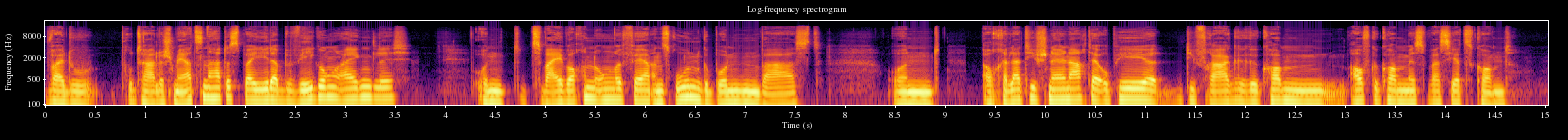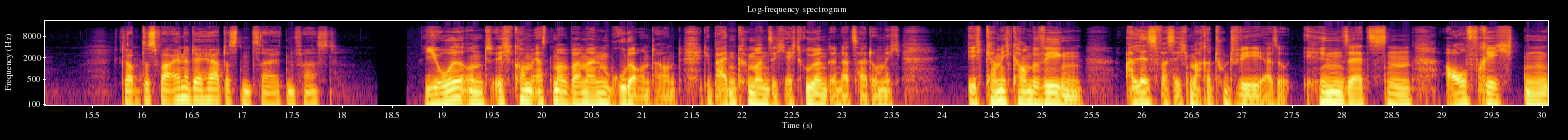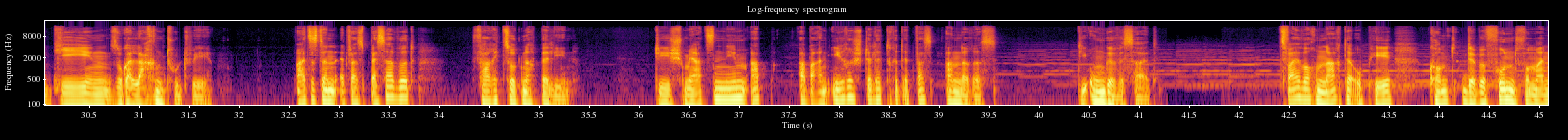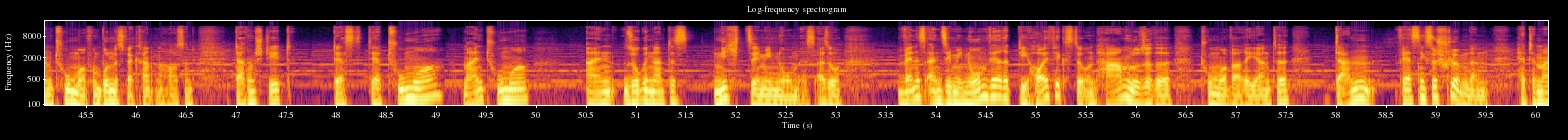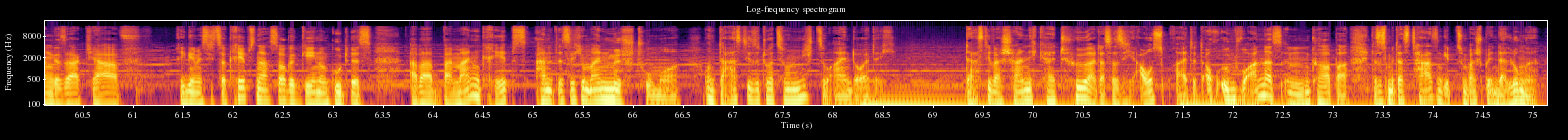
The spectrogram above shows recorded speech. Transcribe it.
weil du brutale Schmerzen hattest bei jeder Bewegung eigentlich und zwei Wochen ungefähr ans Ruhen gebunden warst und auch relativ schnell nach der OP die Frage gekommen, aufgekommen ist, was jetzt kommt. Ich glaube, das war eine der härtesten Zeiten fast. Joel und ich kommen erstmal bei meinem Bruder unter und die beiden kümmern sich echt rührend in der Zeit um mich. Ich kann mich kaum bewegen. Alles, was ich mache, tut weh. Also hinsetzen, aufrichten, gehen, sogar lachen tut weh. Als es dann etwas besser wird, fahre ich zurück nach Berlin. Die Schmerzen nehmen ab, aber an ihre Stelle tritt etwas anderes. Die Ungewissheit. Zwei Wochen nach der OP kommt der Befund von meinem Tumor vom Bundeswehrkrankenhaus und darin steht, dass der Tumor, mein Tumor, ein sogenanntes Nicht-Seminom ist. Also wenn es ein Seminom wäre, die häufigste und harmlosere Tumorvariante, dann wäre es nicht so schlimm. Dann hätte man gesagt, ja, regelmäßig zur Krebsnachsorge gehen und gut ist. Aber bei meinem Krebs handelt es sich um einen Mischtumor. Und da ist die Situation nicht so eindeutig. Da ist die Wahrscheinlichkeit höher, dass er sich ausbreitet, auch irgendwo anders im Körper, dass es Metastasen gibt, zum Beispiel in der Lunge.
